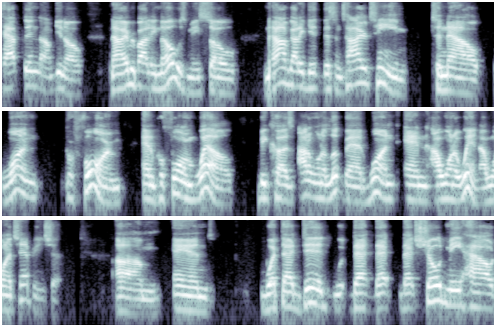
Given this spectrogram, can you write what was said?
captain, I'm you know now everybody knows me. So now I've got to get this entire team to now one perform and perform well because I don't want to look bad. One, and I want to win. I want a championship. Um, and what that did that that that showed me how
